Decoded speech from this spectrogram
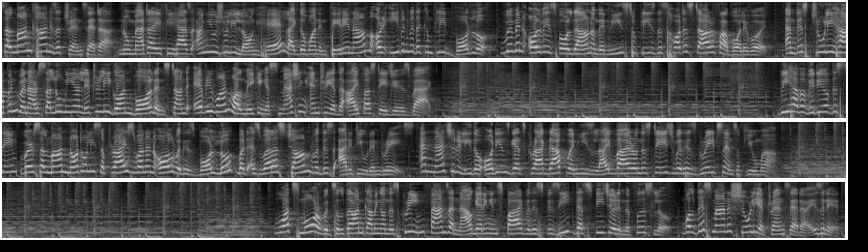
Salman Khan is a trendsetter. No matter if he has unusually long hair like the one in Tere Naam or even with a complete bald look, women always fall down on their knees to please this hottest star of our Bollywood. And this truly happened when our Sallu Miyan literally gone bald and stunned everyone while making a smashing entry at the IIFA stage years back. We have a video of the same where Salman not only surprised one and all with his bald look but as well as charmed with this attitude and grace. And naturally, the audience gets cracked up when he's live wire on the stage with his great sense of humor. What's more, with Sultan coming on the screen, fans are now getting inspired with his physique that's featured in the first look. Well, this man is surely a trendsetter, isn't it?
